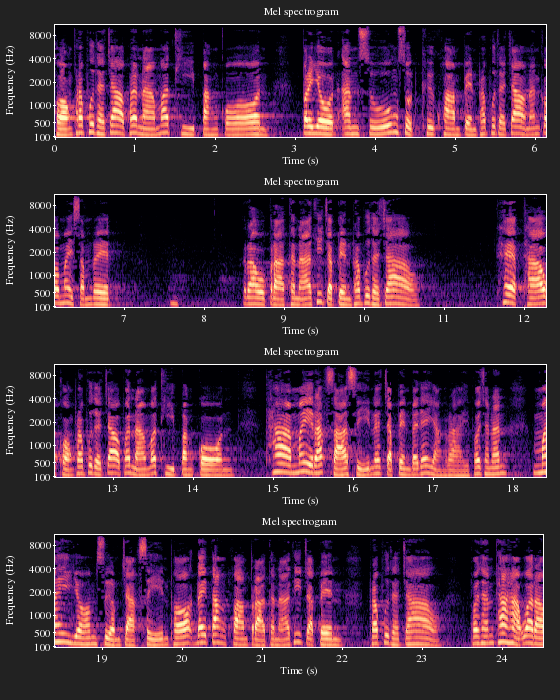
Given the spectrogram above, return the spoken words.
ของพระพุทธเจ้าพระนามว่าทีปังกร ประโยชน์อันสูงสุดคือความเป็นพระพุทธเจ้านั้นก็ไม่สำเร็จ เราปรารถนาที่จะเป็นพระพุทธเจ้า แทบเท้าของพระพุทธเจ้าพระนามว่าทีปังกร ถ้าไม่รักษาศีลจะเป็นไปได้อย่างไร เพราะฉะนั้นไม่ยอมเสื่อมจากศีล เพราะได้ตั้งความปรารถนาที่จะเป็นพระพุทธเจ้า เพราะฉะนั้นถ้าหากว่าเรา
